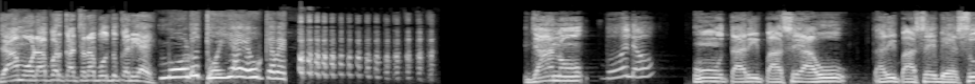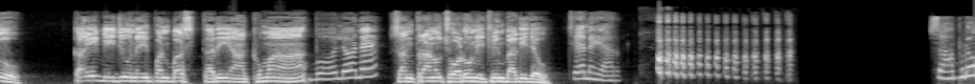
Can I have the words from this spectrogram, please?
જા મોઢા પર કચરા બોધું કરી આય. મોડું ધોઈ આય એવું કહેવાય. જાનો. બોલો. હું તારી પાસે આવું તારી પાસે બેસું. કઈ બીજું નહીં પણ બસ તારી આંખમાં બોલો ને સંતરાનું છોડું નીચવીને ભાગી જવું છે ને યાર. સાંભળો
